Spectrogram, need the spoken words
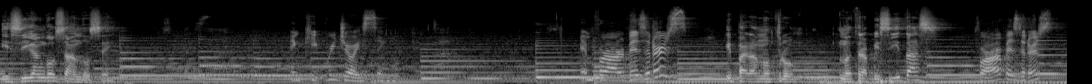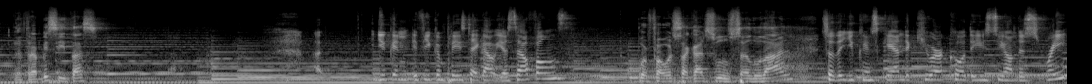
y sigan gozándose. and keep rejoicing. And for our visitors, Y para nuestro, nuestras visitas, for our visitors, nuestras visitas, you can if you can please take out your cell phones, por favor sacar su celular so that you can scan the QR code that you see on the screen.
